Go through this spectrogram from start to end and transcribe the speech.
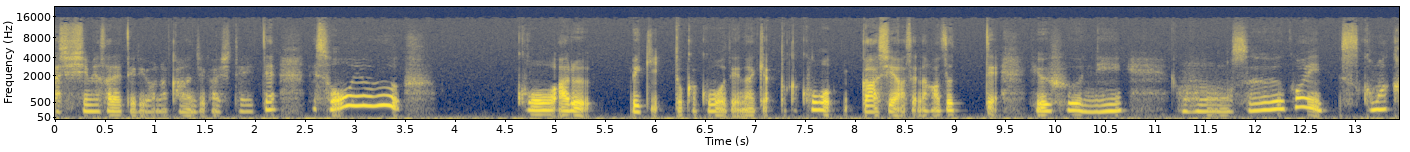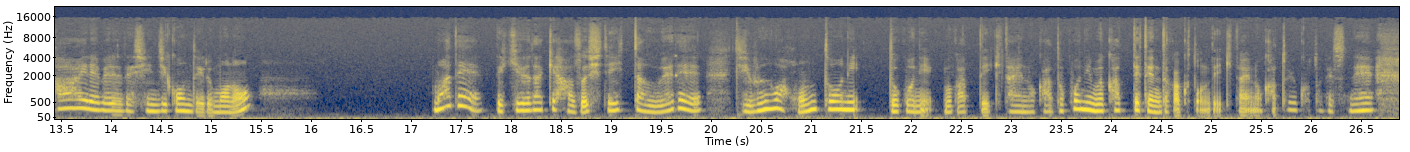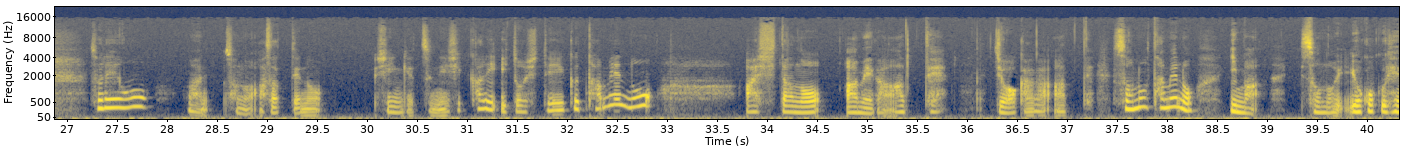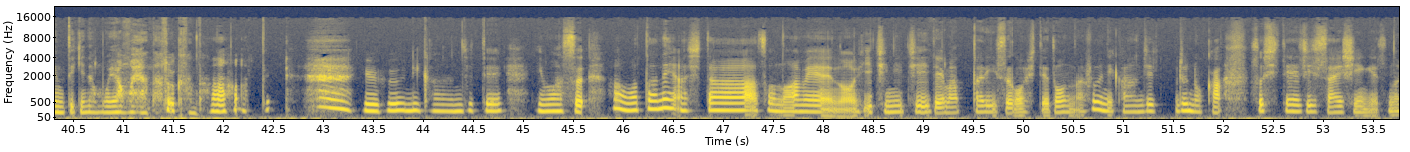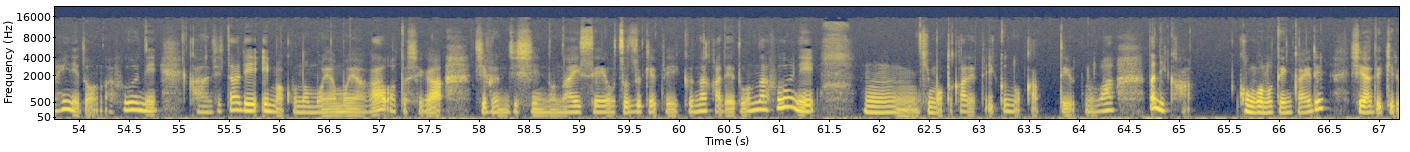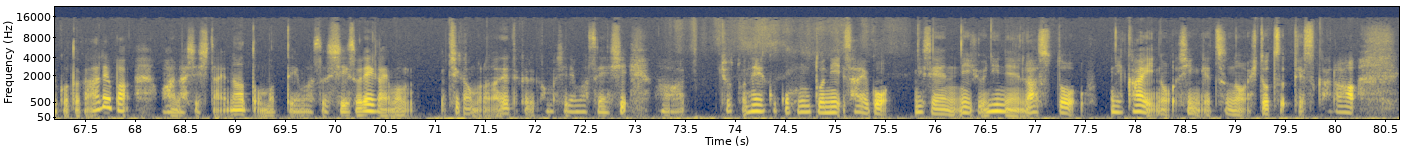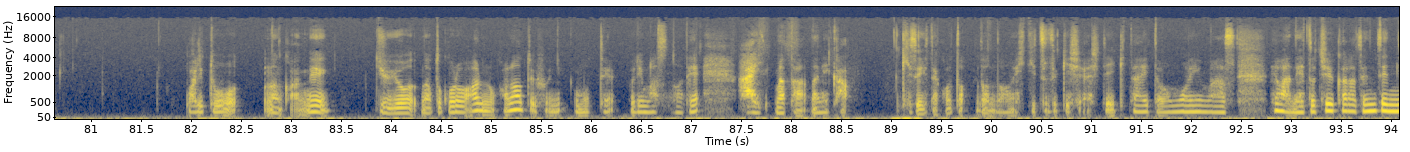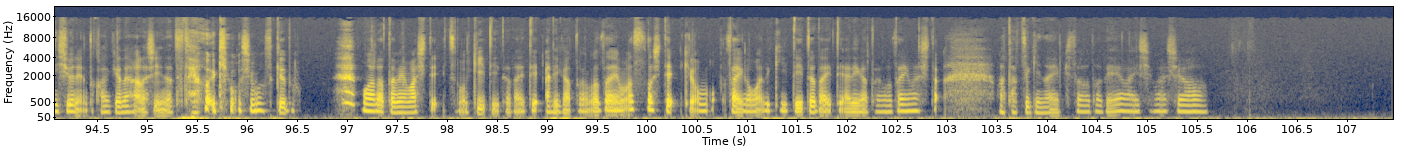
指し示されてるような感じがしていてでそういうこうあるべきとかこうでなきゃとかこうが幸せなはずっていうふうにもうすごい細かいレベルで信じ込んでいるものまでできるだけ外していった上で自分は本当にどこに向かっていきたいのかどこに向かって天高く飛んでいきたいのかということですね。それを、まあ、そのあさっての新月にしっかり意図していくための明日の雨があって浄化があってそのための今その予告編的なモヤモヤなのかなって いうふうに感じています。まあ、またね明日その雨の一日でまったり過ごしてどんなふうに感じるのかそして実際新月の日にどんなふうに感じたり今このモヤモヤが私が自分自身の内省を続けていく中でどんなふうにうん紐解かれていくのかっていうのは何か今後の展開でシェアできることがあればお話ししたいなと思っていますしそれ以外も違うものが出てくるかもしれませんし、あ、ちょっとねここ本当に最後2022年ラスト2回の新月の一つですから割となんかね重要なところはあるのかなというふうに思っておりますので、はい、また何か気づいたことどんどん引き続きシェアしていきたいと思います。ではね途中から全然2周年と関係ない話になってたような気もしますけど。もう改めましていつも聞いていただいてありがとうございます。そして今日も最後まで聞いていただいてありがとうございました。また次のエピソードでお会いしましょう。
